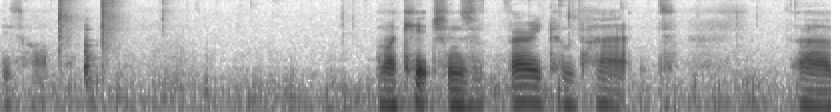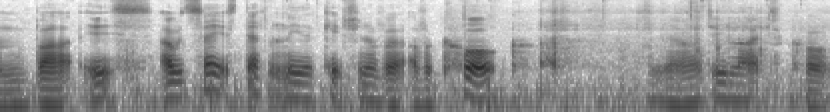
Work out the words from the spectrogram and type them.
It's hot. My kitchen's very compact, um, but it's I would say it's definitely the kitchen of a of a cook. You know, I do like to cook.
